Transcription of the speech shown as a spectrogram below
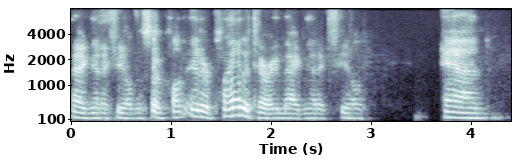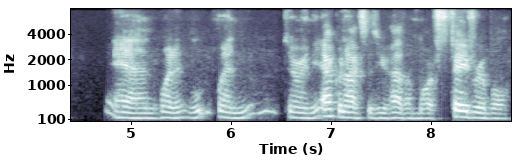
magnetic field, the so-called interplanetary magnetic field. And And when it, when during the equinoxes, you have a more favorable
